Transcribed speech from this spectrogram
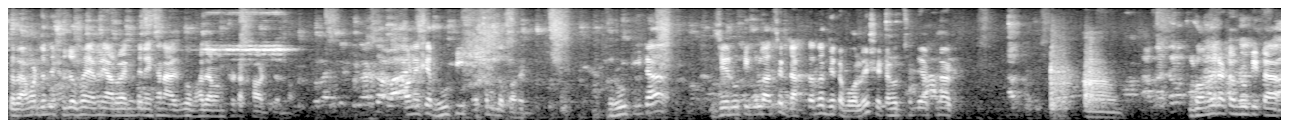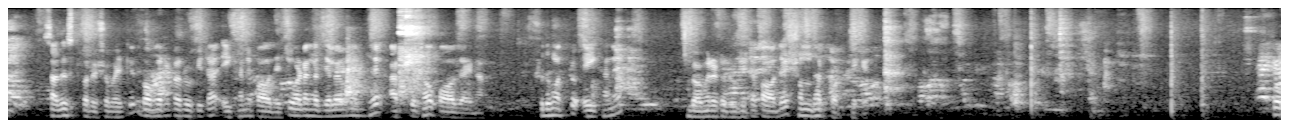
তবে আমার যদি সুযোগ হয়, আমি আরও একদিন এখানে আসব ভাজা মাংসটা খাওয়ার জন্য। অনেকে রুটি পছন্দ করেন। রুটিটা, যে রুটিগুলো আছে, ডাক্তাররা যেটা বলে, সেটা হচ্ছে যে আপনার গমের আটা রুটিটা সাজেস্ট করে সবাইকে। গমের আটা রুটিটা এইখানে পাওয়া যায়। চুয়াডাঙ্গা জেলার মধ্যে আর কোথাও পাওয়া যায় না। শুধুমাত্র এইখানে গমের আটা রুটিটা পাওয়া যায় সন্ধ্যার পর থেকে। তো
